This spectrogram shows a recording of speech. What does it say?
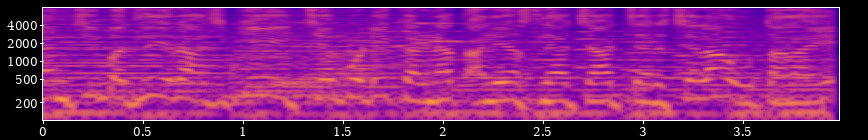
त्यांची बदली राजकीय इच्छेपोटी करण्यात आली असल्याच्या चर्चेला उताला आहे.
